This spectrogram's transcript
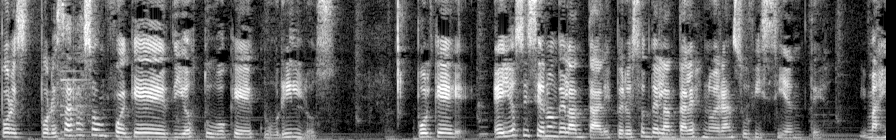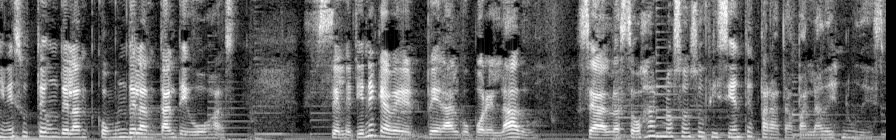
Por, esa razón fue que Dios tuvo que cubrirlos, porque ellos hicieron delantales, pero esos delantales no eran suficientes. Imagínese usted un con un delantal de hojas se le tiene que ver, ver algo por el lado. O sea, las hojas no son suficientes para tapar la desnudez.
